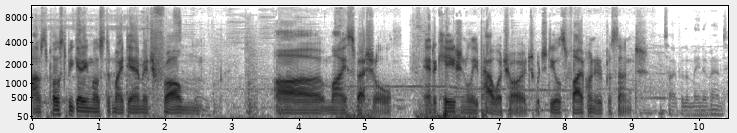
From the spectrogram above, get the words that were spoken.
I'm supposed to be getting most of my damage from uh, my special, and occasionally power charge, which deals 500%. Time for the main event.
